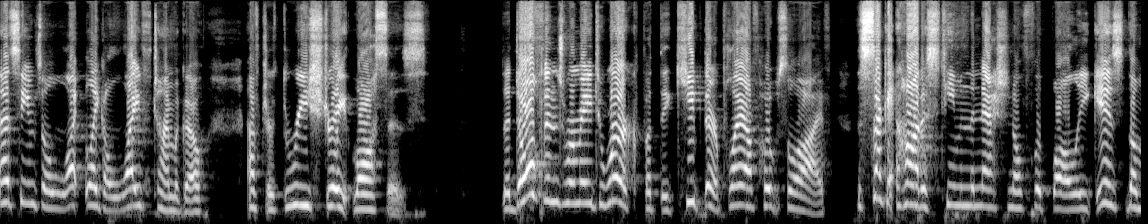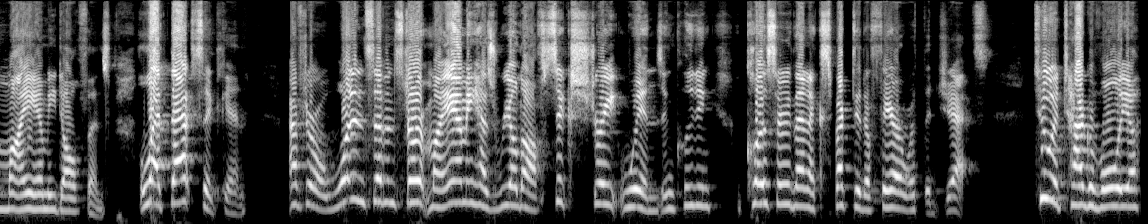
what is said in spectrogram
that seems a li- like a lifetime ago after three straight losses. The Dolphins were made to work, but they keep their playoff hopes alive. The second hottest team in the National Football League is the Miami Dolphins. Let that sink in. After a 1 7 start, Miami has reeled off six straight wins, including a closer than expected affair with the Jets. Tua Tagovailoa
